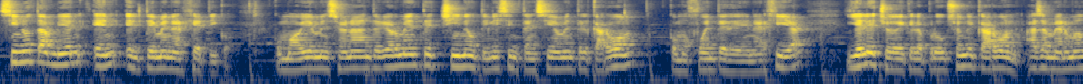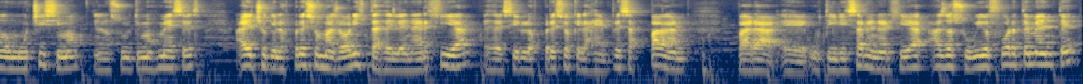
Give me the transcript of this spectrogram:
sino también en el tema energético. Como había mencionado anteriormente, China utiliza intensivamente el carbón como fuente de energía y el hecho de que la producción de carbón haya mermado muchísimo en los últimos meses ha hecho que los precios mayoristas de la energía, es decir, los precios que las empresas pagan para eh, utilizar energía, haya subido fuertemente,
